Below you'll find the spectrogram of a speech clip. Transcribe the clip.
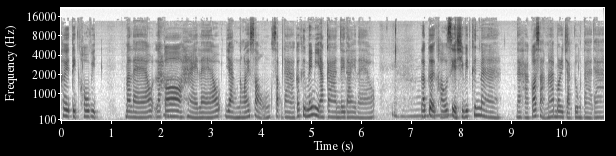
เคยติดโควิดมาแล้ว แล้วก็หายแล้วอย่างน้อย2สัปดาห์ก็คือไม่มีอาการใด ๆ แล้วอืมแล้วเกิดเขาเสียชีวิตขึ้นมานะคะ ก็สามารถบริจาคดวงตาได้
